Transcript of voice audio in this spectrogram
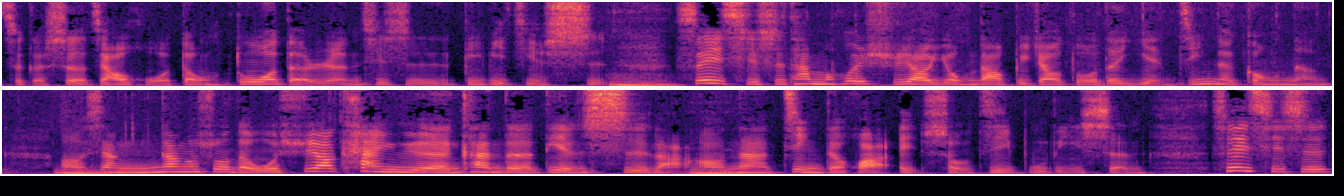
这个社交活动多的人，其实比比皆是。嗯，所以其实他们会需要用到比较多的眼睛的功能。哦，像您刚刚说的，我需要看远看的电视啦，哦，那近的话，哎，手机不离身。所以其实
